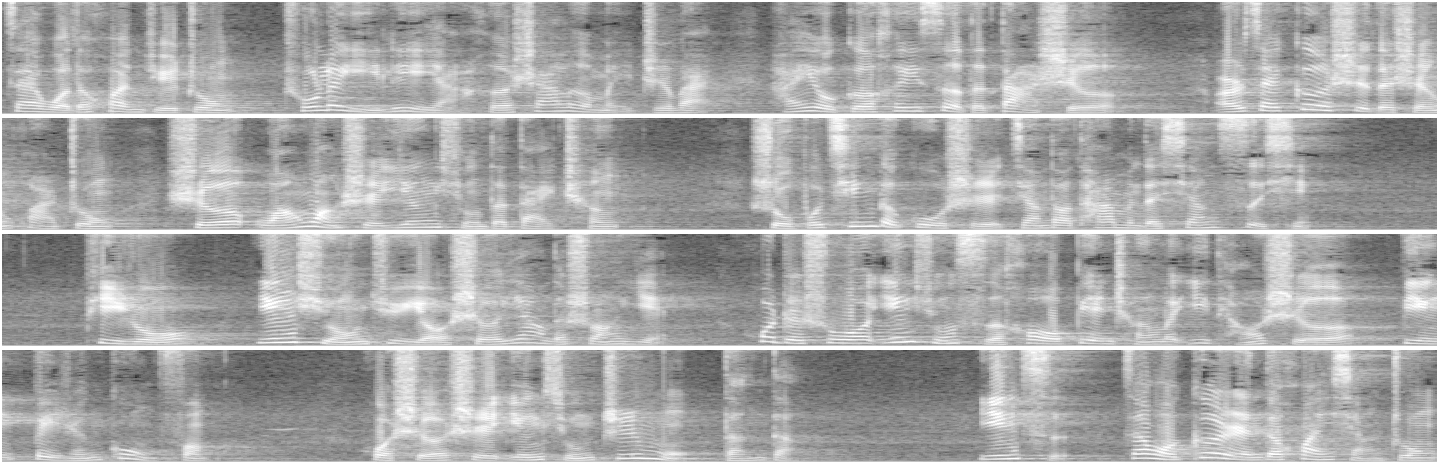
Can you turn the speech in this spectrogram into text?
在我的幻觉中，除了以利亚和莎乐美之外，还有个黑色的大蛇。而在各式的神话中，蛇往往是英雄的代称。数不清的故事讲到它们的相似性，譬如英雄具有蛇样的双眼。或者说，英雄死后变成了一条蛇，并被人供奉，或蛇是英雄之母等等。因此，在我个人的幻想中，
